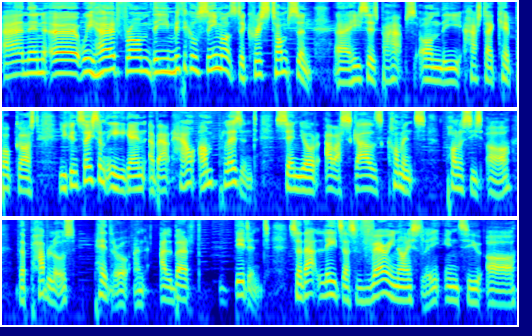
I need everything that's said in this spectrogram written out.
And then uh, we heard from the mythical sea monster, Chris Thompson. Uh, he says, perhaps on the hashtag K podcast, you can say something again about how unpleasant Senor Abascal's comments policies are. The Pablos, Pedro, and Albert didn't. So that leads us very nicely into our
